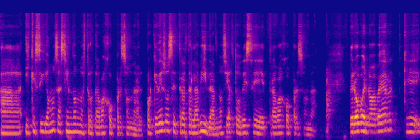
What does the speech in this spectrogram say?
ah, y que sigamos haciendo nuestro trabajo personal, porque de eso se trata la vida, ¿no es cierto? De ese trabajo personal. Pero bueno, a ver qué,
